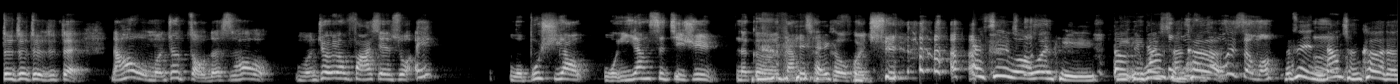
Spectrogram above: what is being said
对对对对对。然后我们就走的时候，我们就又发现说，哎。我不需要，我一样是继续那个 当乘客回去。但是我有问题，你你当乘客为什么？不是你当乘客的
